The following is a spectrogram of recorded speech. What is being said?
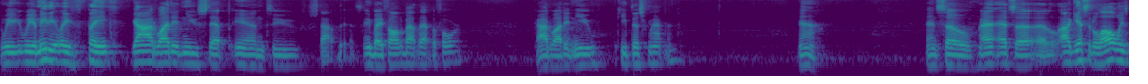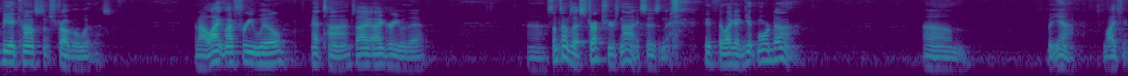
We, we immediately think, God, why didn't you step in to stop this? Anybody thought about that before? God, why didn't you keep this from happening? Yeah. And so that- that's a, I guess it'll always be a constant struggle with us. And I like my free will at times. I, I agree with that. Uh, sometimes that structure is nice, isn't it? I feel like I get more done. Um, but yeah, like it.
